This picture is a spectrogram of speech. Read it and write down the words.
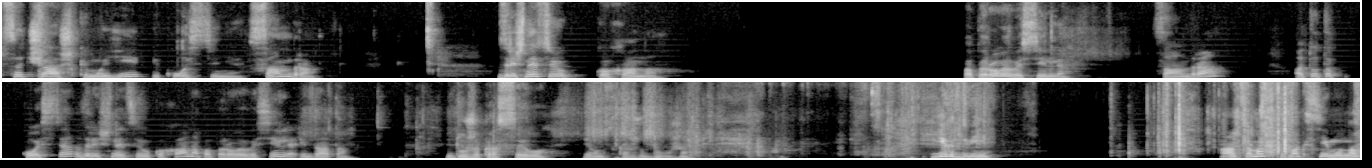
Це чашки мої і Костіні. Сандра. З річницею кохана. Паперове весілля. Сандра. А тут Костя з річницею кохана, паперове весілля і дата. Дуже красиво. Я вам скажу дуже. Їх дві. А, це Мак- Максиму на,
